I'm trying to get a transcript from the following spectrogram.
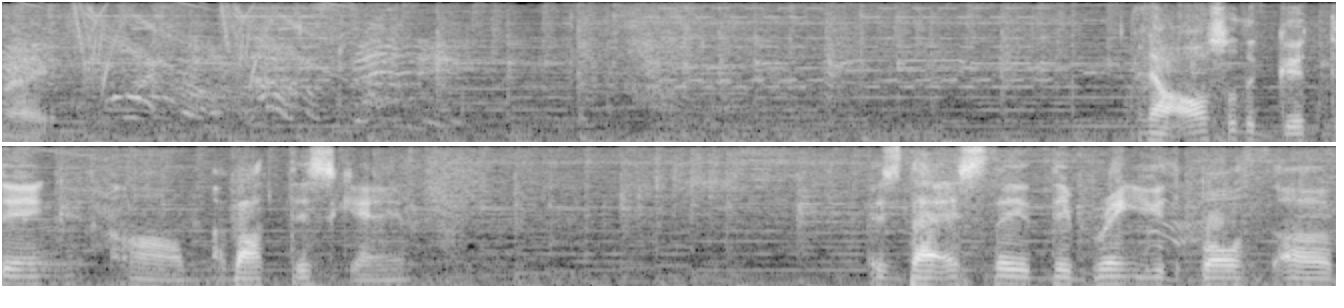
Right. Now also the good thing um, about this game is that it's they, they bring you both of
